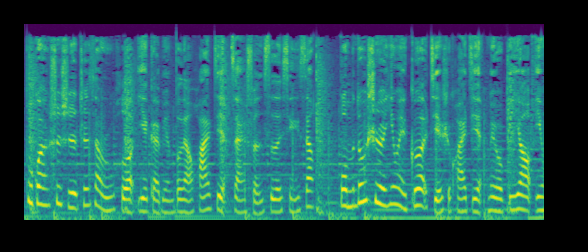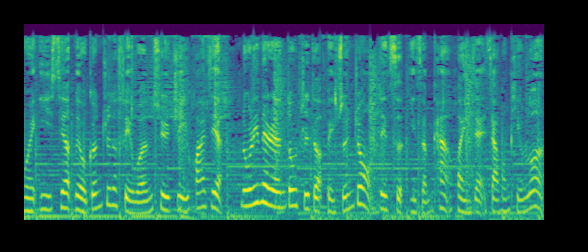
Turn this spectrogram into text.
不管事实真相如何，也改变不了花姐在粉丝的形象。我们都是因为歌结识花姐，没有必要因为一些没有根据的绯闻去质疑花姐。努力的人都值得被尊重。对此你怎么看？欢迎在下方评论。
